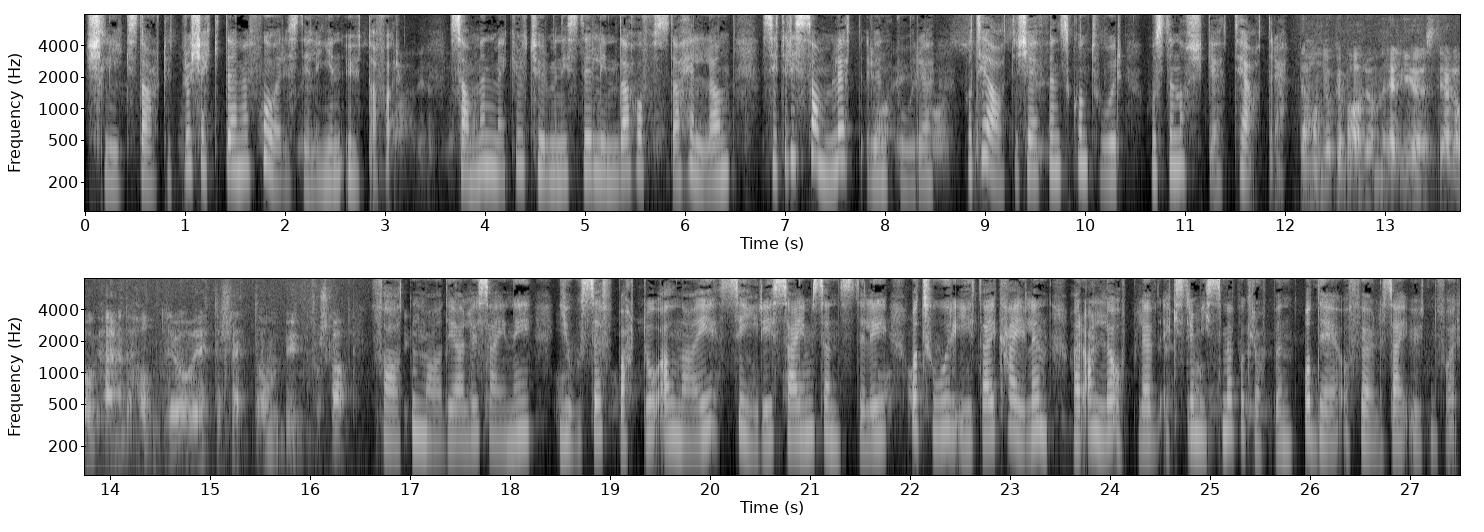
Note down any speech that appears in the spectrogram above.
Slik startet prosjektet med forestillingen Utafor. Sammen med kulturminister Linda Hofstad Helland sitter de samlet rundt bordet på teatersjefens kontor hos Det Norske Teatret. Det handler jo ikke bare om religiøs dialog her, men det handler jo rett og slett om utenforskap. Faten Madia Lusaini, Josef Barto Alnai, Siri Seim Sønsteli og Tor Itai Keilen har alle opplevd ekstremisme på kroppen og det å føle seg utenfor.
